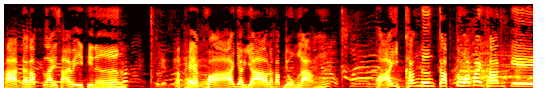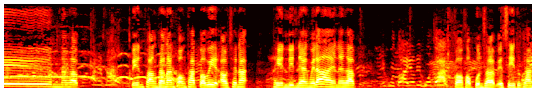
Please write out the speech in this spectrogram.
ทัดนะครับ ไล่ซ้ายไปอีกทีหนึ่ง กระแทกขวายาวๆนะครับโยงหลัง ขวาอีกครั้งหนึ่งกลับตัวไม่ทันเกมนะครับ เป็นฝั่งทางด้านของทัดประเวศเอาชนะเทนดินแดงไม่ได้นะครับ ก็ขอบคุณสำหรับ FC ทุกท่าน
